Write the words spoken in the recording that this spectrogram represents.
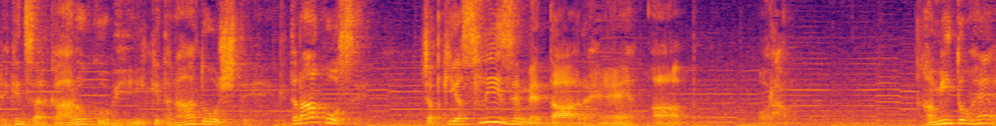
लेकिन सरकारों को भी कितना दोष दे, कितना कोसे जबकि असली जिम्मेदार हैं आप और हम। हम ही तो हैं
